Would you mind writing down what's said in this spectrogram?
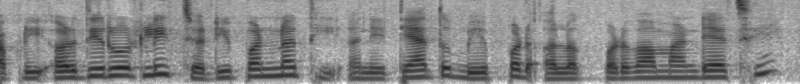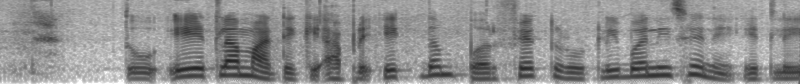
આપણી અડધી રોટલી ચડી પણ નથી અને ત્યાં તો બે પડ અલગ પડવા માંડ્યા છે. તો એ એટલા માટે કે આપણે એકદમ પરફેક્ટ રોટલી બની છે ને એટલે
